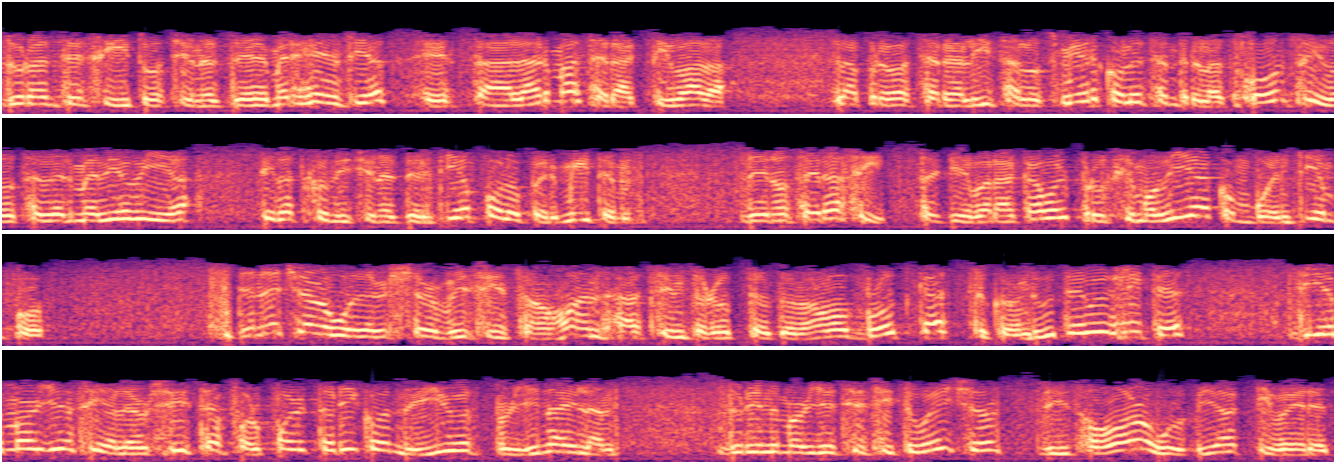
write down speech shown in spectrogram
Durante situaciones de emergencias, esta alarma será activada. La prueba se realiza los miércoles entre las 11 y 12 del mediodía si las condiciones del tiempo lo permiten. De no ser así, se llevará a cabo el próximo día con buen tiempo. The National Weather Service in San Juan has interrupted the normal broadcast to conduct a weekly test the emergency alert system for Puerto Rico and the U.S. Virgin Islands. During emergency situations, this alarm will be activated.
